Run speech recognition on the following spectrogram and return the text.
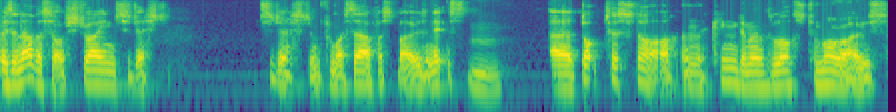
is another sort of strange suggestion suggestion for myself, I suppose, and it's Hmm. uh, Doctor Star and the Kingdom of Lost Tomorrows.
